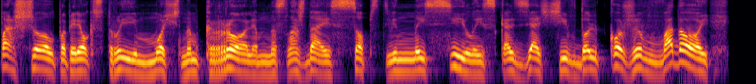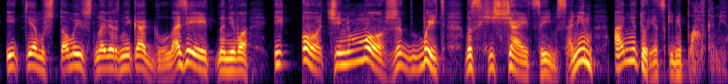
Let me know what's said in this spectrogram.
пошел поперек струи мощным кролем, наслаждаясь собственной силой, скользящей вдоль кожи водой, и тем, что мышь наверняка глазеет на него и очень, может быть, восхищается им самим, а не турецкими плавками.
